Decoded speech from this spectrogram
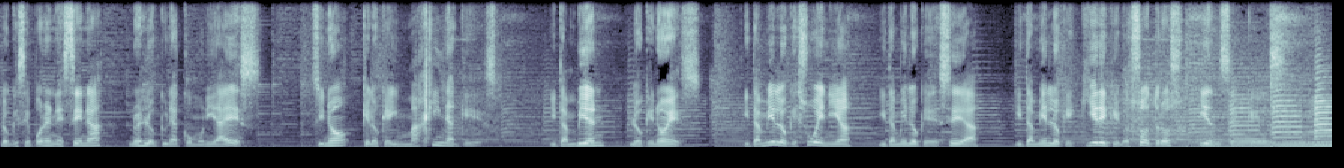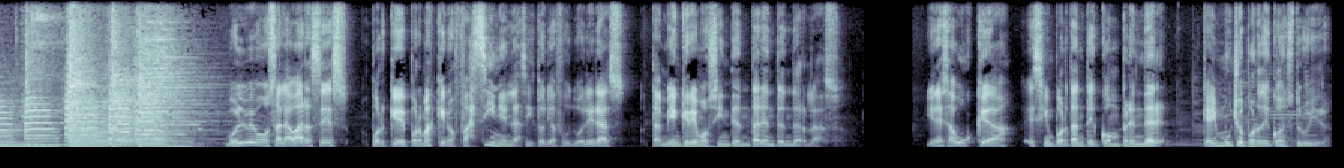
lo que se pone en escena no es lo que una comunidad es, sino que lo que imagina que es. Y también lo que no es. Y también lo que sueña, y también lo que desea, y también lo que quiere que los otros piensen que es. Volvemos a la Barces porque por más que nos fascinen las historias futboleras, también queremos intentar entenderlas. Y en esa búsqueda es importante comprender que hay mucho por deconstruir,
